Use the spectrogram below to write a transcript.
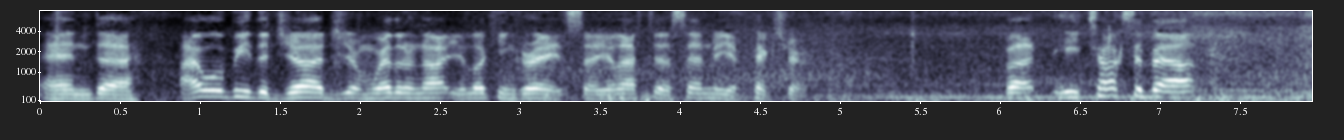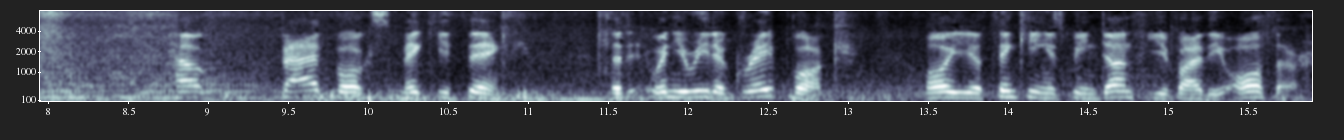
And uh, I will be the judge on whether or not you're looking great. So you'll have to send me a picture. But he talks about how bad books make you think. That when you read a great book, all your thinking is being done for you by the author.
